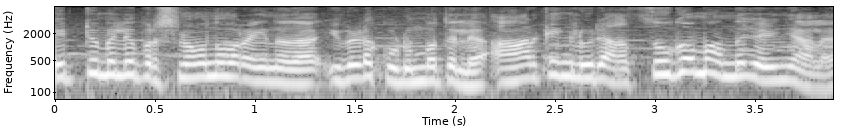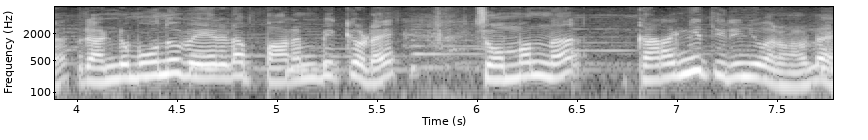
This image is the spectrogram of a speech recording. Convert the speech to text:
ഏറ്റവും വലിയ പ്രശ്നമെന്ന് പറയുന്നത് ഇവരുടെ കുടുംബത്തിൽ ആർക്കെങ്കിലും ഒരു അസുഖം വന്നു കഴിഞ്ഞാൽ രണ്ട് മൂന്ന് പേരുടെ പറമ്പിക്കൂടെ ചുമന്ന് കറങ്ങി തിരിഞ്ഞു വരണം അല്ലേ?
